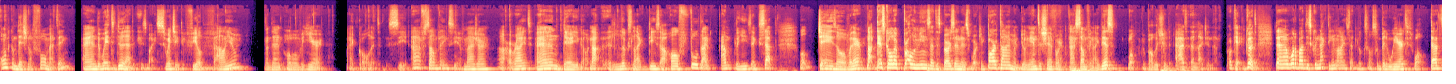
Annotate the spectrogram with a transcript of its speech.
on conditional formatting, and the way to do that is by switching to field value, and then over here, I call it CF something, CF measure, all right, and there you go. Now, it looks like these are all full-time employees except well, Jay is over there. Now, this color probably means that this person is working part-time or doing internship or something like this. Well, we probably should add a legend. Okay, good. Then what about these connecting lines? That looks also a bit weird. Well, that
